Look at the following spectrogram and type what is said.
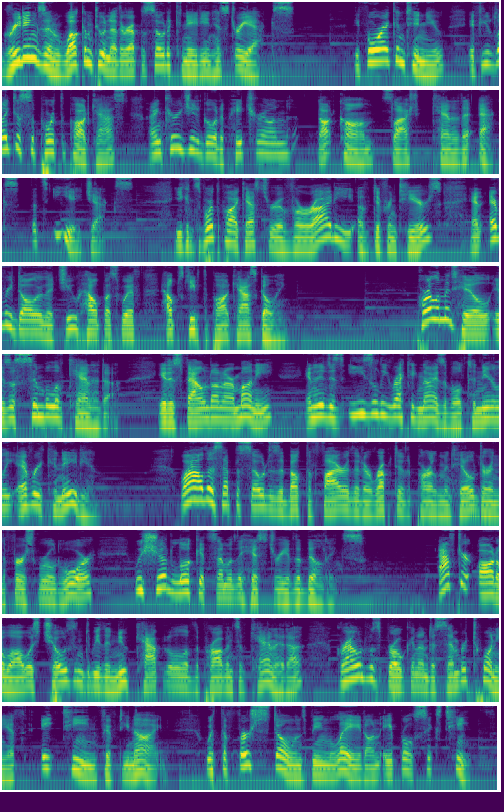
Greetings and welcome to another episode of Canadian History Ehx. Before I continue, if you'd like to support the podcast, I encourage you to go to patreon.com slash CanadaEhx. That's EHX. You can support the podcast through a variety of different tiers, and every dollar that you help us with helps keep the podcast going. Parliament Hill is a symbol of Canada. It is found on our money, and it is easily recognizable to nearly every Canadian. While this episode is about the fire that erupted at Parliament Hill during the First World War, we should look at some of the history of the buildings. After Ottawa was chosen to be the new capital of the province of Canada, ground was broken on December 20th, 1859, with the first stones being laid on April 16th.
